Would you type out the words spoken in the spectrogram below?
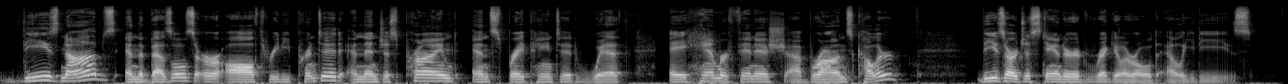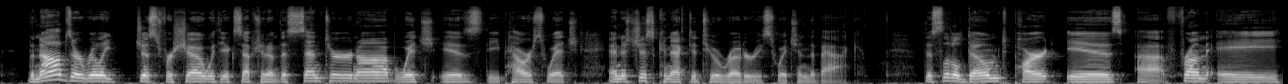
These knobs and the bezels are all 3D printed and then just primed and spray painted with a hammer finish uh, bronze color. These are just standard regular old LEDs. The knobs are really just for show with the exception of the center knob, which is the power switch, and it's just connected to a rotary switch in the back. This little domed part is uh, from a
